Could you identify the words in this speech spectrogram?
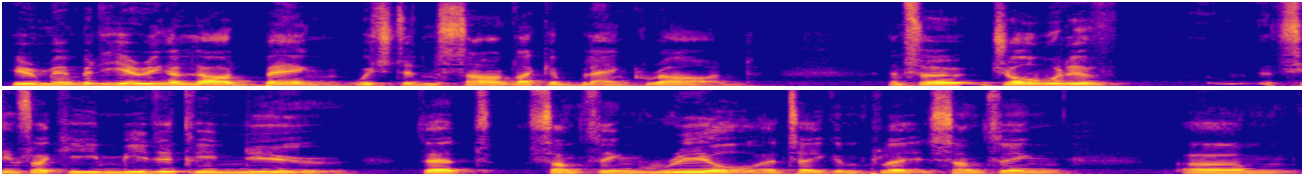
he remembered hearing a loud bang, which didn't sound like a blank round. And so Joel would have, it seems like he immediately knew that something real had taken place, something um,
